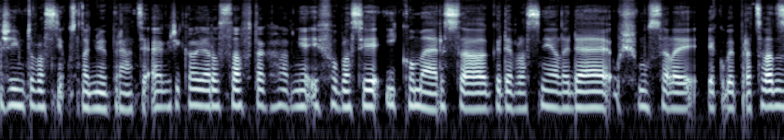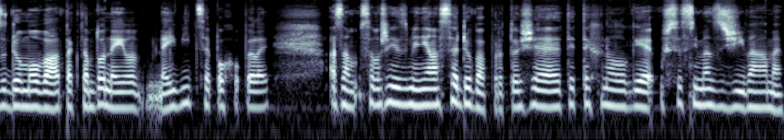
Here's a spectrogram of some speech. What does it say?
a že jim to vlastně usnadňuje práci. A jak říkal Jaroslav, tak hlavně i v oblasti e-commerce, kde vlastně lidé už museli jakoby pracovat z domova, tak tam to nej, nejvíce pochopili. A zam, samozřejmě změnila se doba, protože ty technologie už se s nimi zžíváme.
